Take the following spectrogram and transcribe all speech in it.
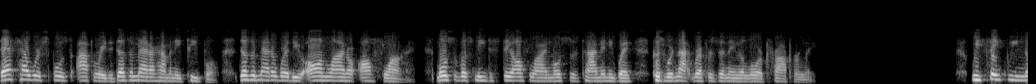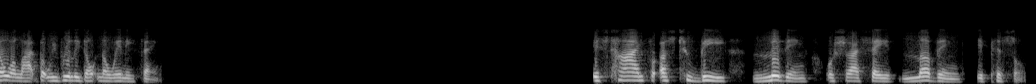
That's how we're supposed to operate. It doesn't matter how many people. It doesn't matter whether you're online or offline. Most of us need to stay offline most of the time anyway because we're not representing the Lord properly. We think we know a lot, but we really don't know anything. It's time for us to be living, or should I say, loving epistles.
